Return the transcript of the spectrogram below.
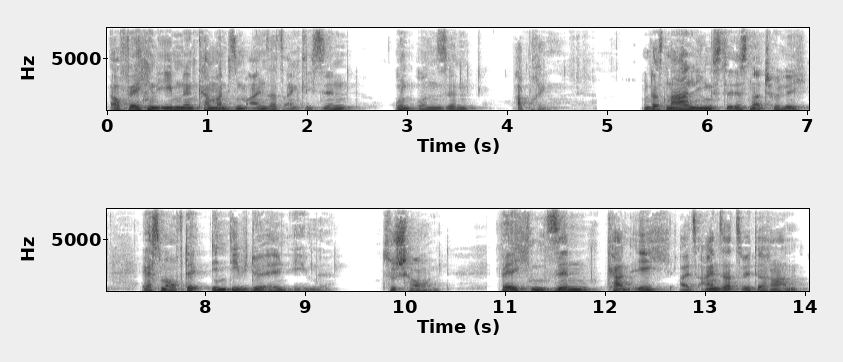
auf welchen Ebenen kann man diesem Einsatz eigentlich Sinn und Unsinn abbringen. Und das naheliegendste ist natürlich, erstmal auf der individuellen Ebene zu schauen. Welchen Sinn kann ich als Einsatzveteran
